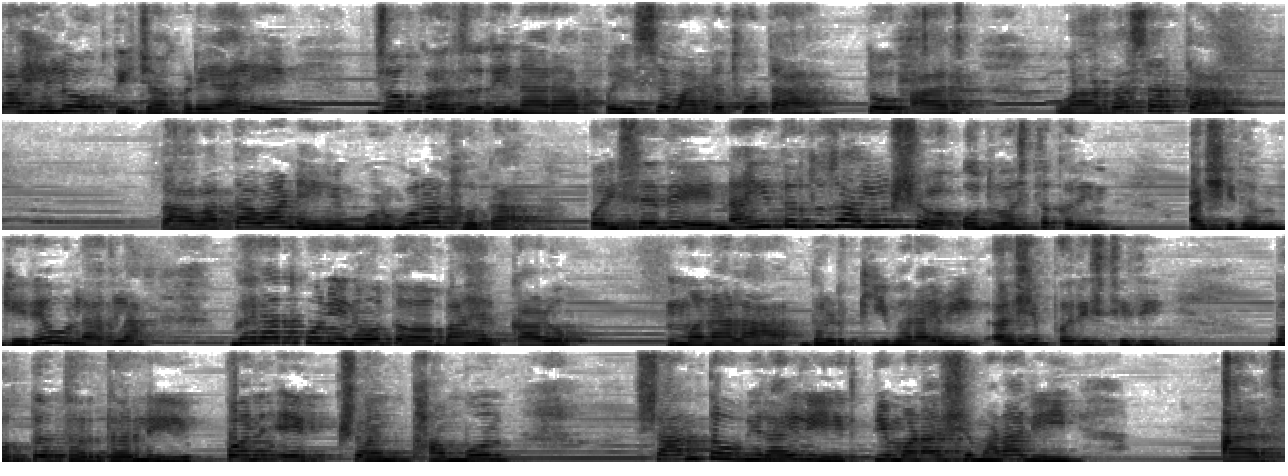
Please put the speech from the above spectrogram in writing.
काही लोक तिच्याकडे आले. जो कर्ज देणारा पैसे वाटत होता तो आज वाघासारखा तावातावाने गुरगुरत होता. पैसे दे नाही तर तुझं आयुष्य उद्ध्वस्त करीन अशी धमकी देऊ लागला. घरात कोणी नव्हतं बाहेर काळो मनाला धडकी भरावी अशी परिस्थिती. भक्त थरथरली पण एक क्षण थांबून शांत उभी राहिली. ती मनाशी म्हणाली आज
